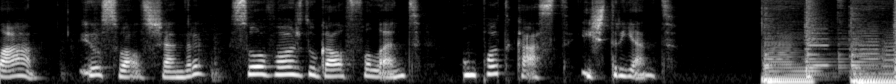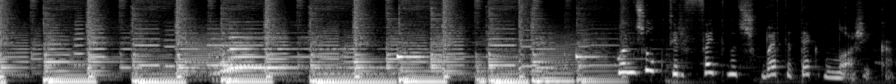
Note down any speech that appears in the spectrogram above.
Olá, eu sou a Alexandra, sou a voz do Galo Falante, um podcast estreante. Quando julgo ter feito uma descoberta tecnológica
